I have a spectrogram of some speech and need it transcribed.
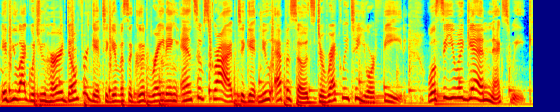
If you like what you heard, don't forget to give us a good rating and subscribe to get new episodes directly to your feed. We'll see you again next week.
